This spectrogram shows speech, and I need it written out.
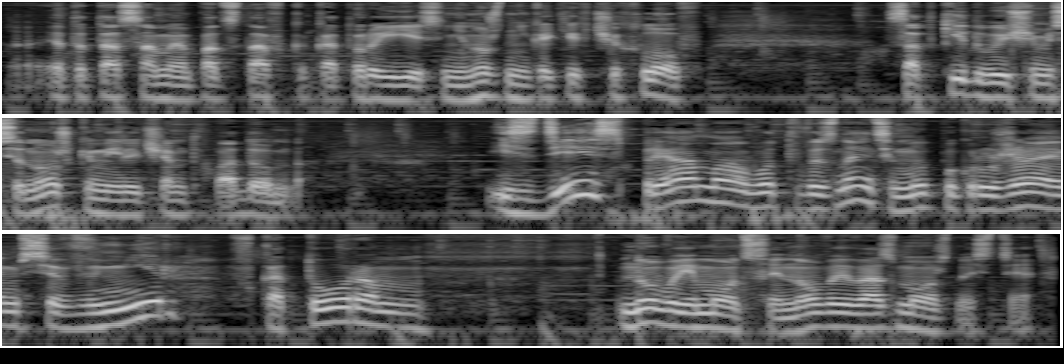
– это та самая подставка, которая есть, и не нужно никаких чехлов с откидывающимися ножками или чем-то подобным. И здесь прямо, вот вы знаете, мы погружаемся в мир, в котором новые эмоции, новые возможности –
